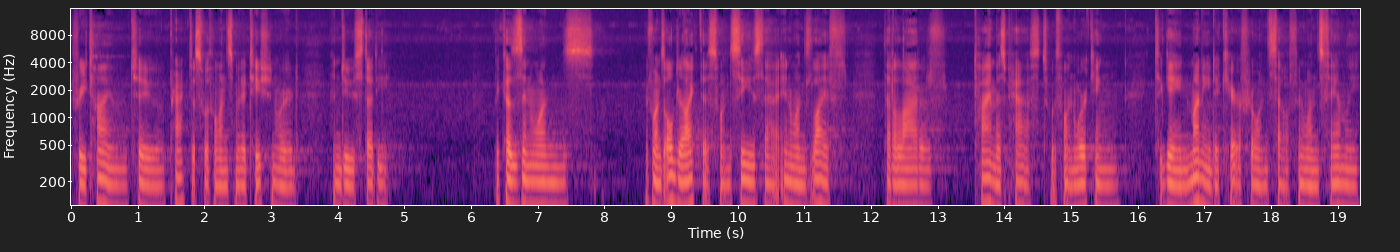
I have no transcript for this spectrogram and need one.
free time to practice with one's meditation word and do study. Because in one's, if one's older like this, one sees that in one's life that a lot of time has passed with one working to gain money to care for oneself and one's family,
